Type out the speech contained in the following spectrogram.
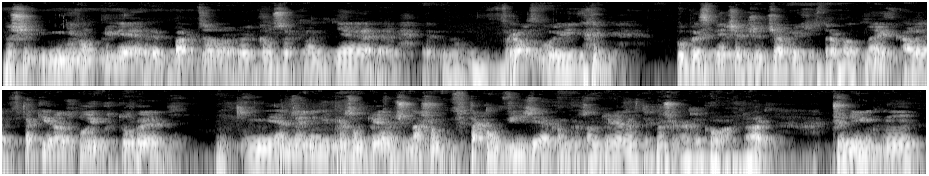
Znaczy, niewątpliwie bardzo konsekwentnie e, w rozwój ubezpieczeń życiowych i zdrowotnych, ale w taki rozwój, który między innymi prezentujemy, czy naszą, w taką wizję, jaką prezentujemy w tych naszych artykułach, tak? Czyli mm,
